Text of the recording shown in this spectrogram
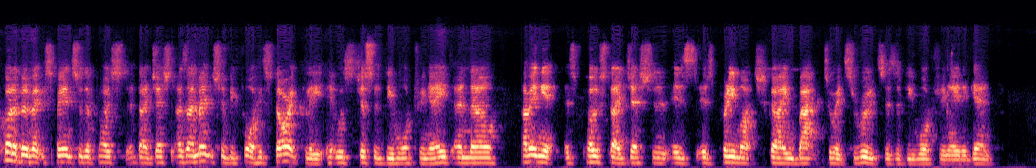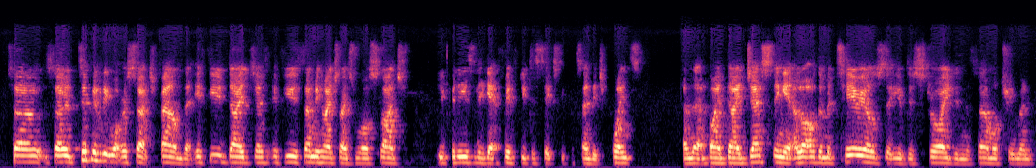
quite a bit of experience with the post-digestion. As I mentioned before, historically, it was just a dewatering aid, and now having it as post-digestion is, is pretty much going back to its roots as a dewatering aid again. So, so typically what research found that if you digest, if you hydrolyze raw sludge, you could easily get 50 to 60 percentage points. And that by digesting it, a lot of the materials that you've destroyed in the thermal treatment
